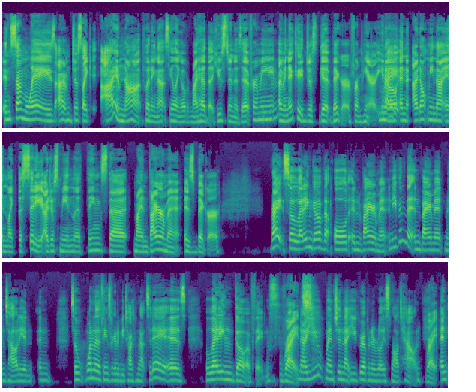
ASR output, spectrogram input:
in some ways, I'm just like, I am not putting that ceiling over my head that Houston is it for me. Mhm. I mean, it could just get bigger from here, you know? And I don't mean that in like the city. I just mean the things that my environment is bigger. Right. So letting go of the old environment and even the environment mentality and and so one of the things we're going to be talking about today is letting go of things. Right. Now you mentioned that you grew up in a really small town right. and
